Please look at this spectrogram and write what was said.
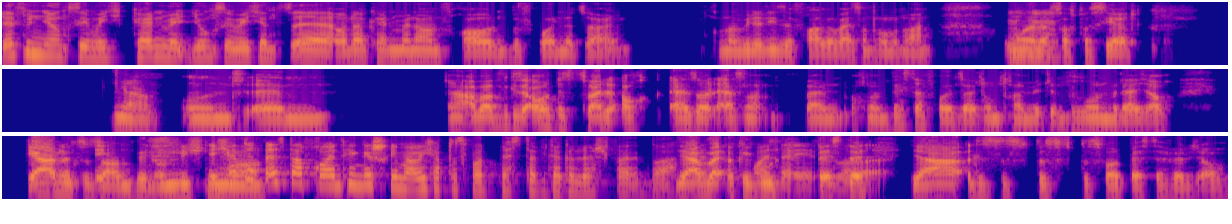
dürfen Jungs und Mädchen, können mit Jungs und Mädchen äh, oder können Männer und Frauen befreundet sein? Kommt dann wieder diese Frage, weiß man drum und dran, ohne Mhm. dass was passiert. Ja, und ähm, ja, aber wie gesagt, auch das zweite, auch er soll erstmal mein, auch mein bester Freund sein, drum dran mit den Personen, mit der ich auch gerne zusammen bin und nicht Ich hatte nur. bester Freund hingeschrieben, aber ich habe das Wort bester wieder gelöscht, weil bah, Ja, aber okay, gut, Freunde, ey, beste, bah. ja, das ist das, das Wort bester finde ich auch,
